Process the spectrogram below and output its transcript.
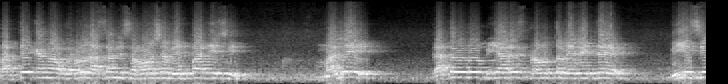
ప్రత్యేకంగా ఒక రోజు అసెంబ్లీ సమావేశం ఏర్పాటు చేసి మళ్ళీ గతంలో బీఆర్ఎస్ ప్రభుత్వం ఏదైతే బీసీ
